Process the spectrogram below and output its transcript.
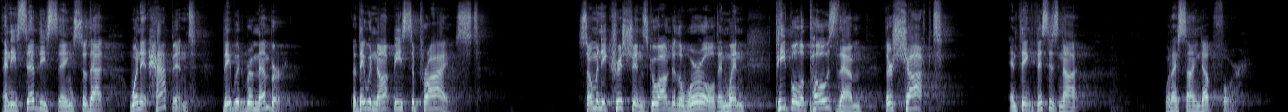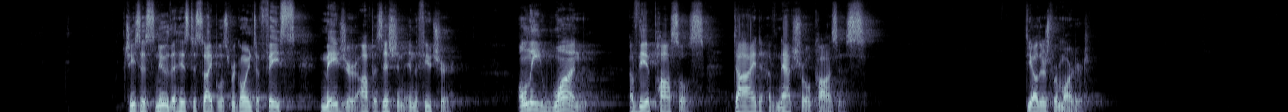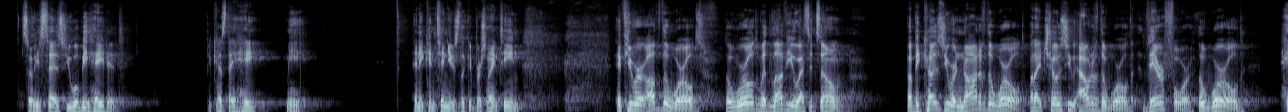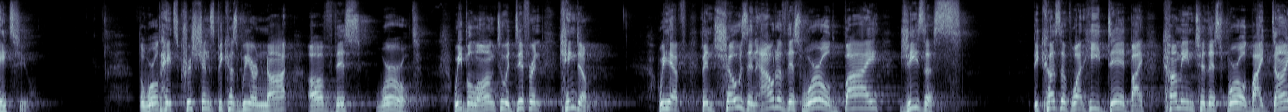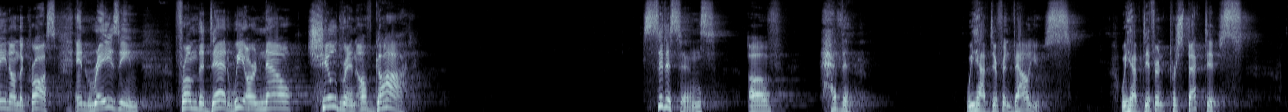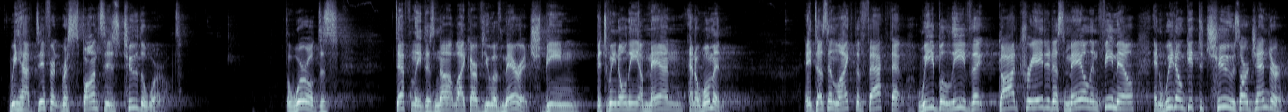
And he said these things so that when it happened, they would remember, that they would not be surprised. So many Christians go out into the world, and when people oppose them, they're shocked and think, this is not what I signed up for. Jesus knew that his disciples were going to face major opposition in the future. Only one of the apostles died of natural causes. The others were martyred. So he says, You will be hated because they hate me. And he continues, look at verse 19. If you were of the world, the world would love you as its own. But because you are not of the world, but I chose you out of the world, therefore the world hates you. The world hates Christians because we are not of this world. We belong to a different kingdom. We have been chosen out of this world by Jesus because of what he did by coming to this world, by dying on the cross and raising from the dead, we are now children of God, citizens of heaven. We have different values, we have different perspectives, we have different responses to the world. The world does definitely does not like our view of marriage being between only a man and a woman. It doesn't like the fact that we believe that God created us male and female and we don't get to choose our gender.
